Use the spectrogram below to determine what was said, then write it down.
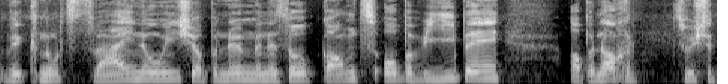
wirklich nur das 2-0 ist, aber nicht mehr so ganz oben bei IB. Aber nachher zwischen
